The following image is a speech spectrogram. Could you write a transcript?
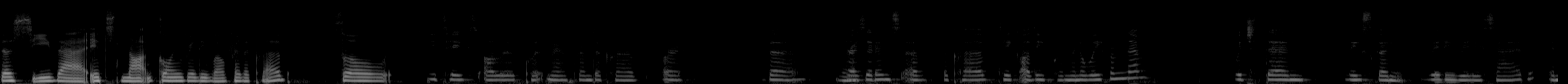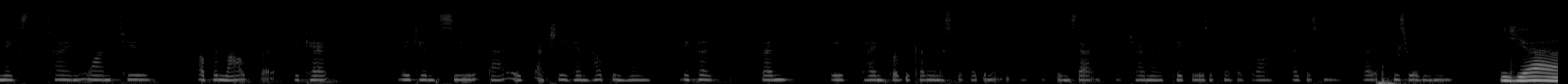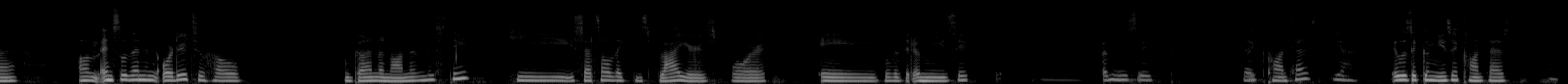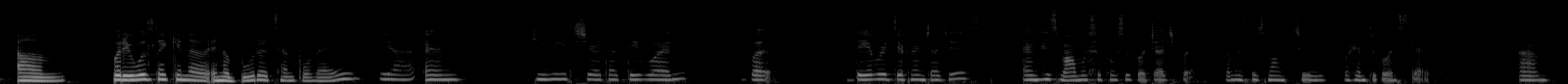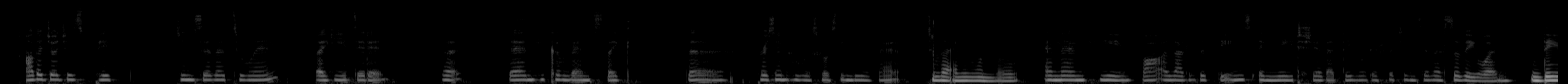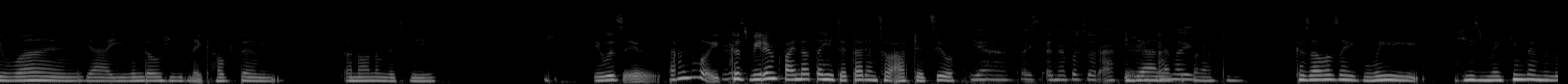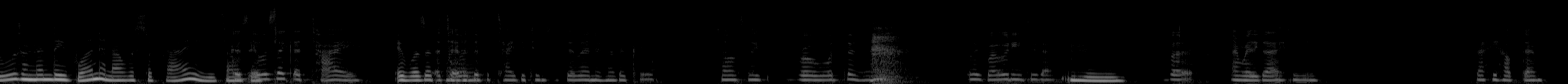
does see that it's not going really well for the club. So She takes all the equipment from the club or the yeah. residents of the club take all the equipment away from them, which then makes Gun really, really sad. It makes Tyne want to help him out, but he can't make him see that it's actually him helping him because Gun hates Tyne for becoming the school president because he thinks that he's trying to take away the club as well, like his mom, but he's really not. Yeah. Um and so then in order to help Gun anonymously, he sets out like these flyers for a what was it, a music Uh, a music, like, Like- contest? yeah, It was like a music contest. Um but it was like in a in a Buddha temple, right? Yeah, and he made sure that they won, but they were different judges, and his mom was supposed to go judge, but he convinced his mom to for him to go instead. Um, all the judges picked Chinzilla to win, but he didn't. But then he convinced like the person who was hosting the event, To let everyone vote. and then he bought a lot of the things and made sure that they voted for Chinzilla, so they won. They won. Yeah, even though he like helped them anonymously. He- It was it, I don't know because we didn't find out that he did that until after too. Yeah, like an episode after. Yeah, an I'm like, episode after. Because I was like, wait, he's making them lose, and then they won, and I was surprised. Because it was like a tie. it was a A tie. It was a tie. between Chinchilla and another group. So I was like, bro, what the heck? like, why would he do that? Mm. But I'm really glad he that he helped them.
